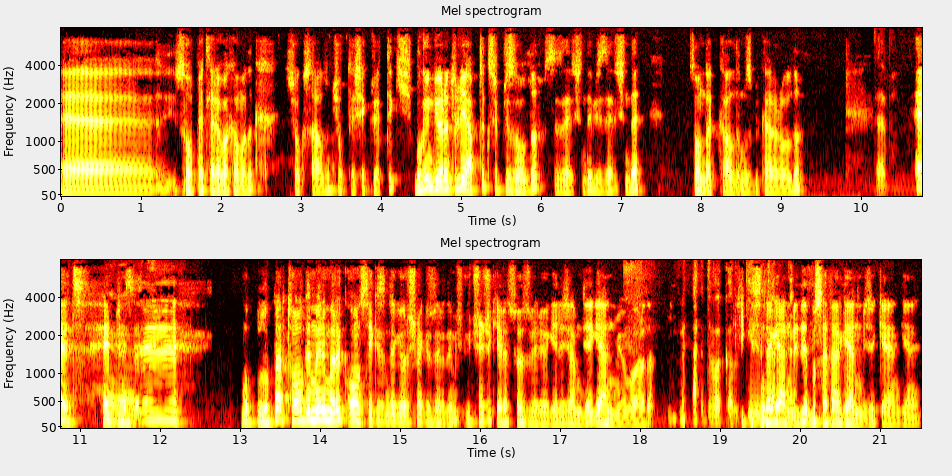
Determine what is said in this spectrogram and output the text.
Ee, sohbetlere bakamadık. Çok sağ olun, çok teşekkür ettik. Bugün görüntülü yaptık, sürpriz oldu. Sizler için de, bizler için de. Son dakika aldığımız bir karar oldu. Tabii. Evet, hepinize mutluluklar. Tolga Merimırık 18'inde görüşmek üzere demiş. Üçüncü kere söz veriyor geleceğim diye gelmiyor bu arada. Hadi bakalım. İkisinde gelmedi. Bu sefer gelmeyecek yani gene.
